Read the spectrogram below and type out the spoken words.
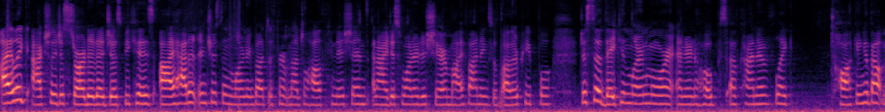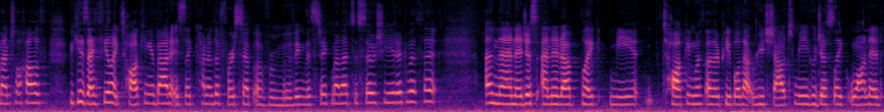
I like actually just started it just because I had an interest in learning about different mental health conditions and I just wanted to share my findings with other people just so they can learn more and in hopes of kind of like talking about mental health because I feel like talking about it is like kind of the first step of removing the stigma that's associated with it. And then it just ended up like me talking with other people that reached out to me who just like wanted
